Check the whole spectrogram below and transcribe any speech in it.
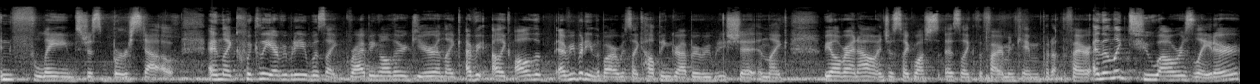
and flames just burst out and like quickly everybody was like grabbing all their gear and like every like all the everybody in the bar was like helping grab everybody's shit and like we all ran out and just like watched as like the firemen came and put out the fire and then like two hours later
